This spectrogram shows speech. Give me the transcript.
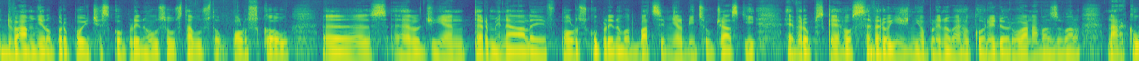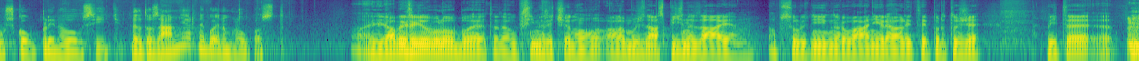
Dva mělo propojit českou plynovou soustavu s tou polskou, eh, s LGN terminály v Polsku. Plynovod Baci měl být součástí evropského severojižního plynového koridoru a navazoval na rakouskou plynovou síť. Byl to záměr nebo jenom hloupost? Já bych řekl, že to bylo oboje, teda upřímně řečeno, ale možná spíš nezájem. Absolutní ignorování reality, protože víte, eh,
